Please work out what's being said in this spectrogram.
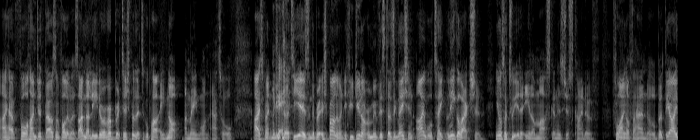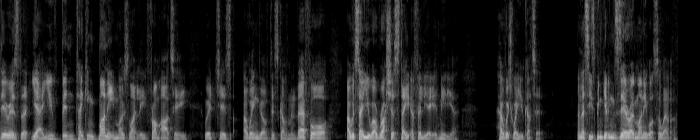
I have 400,000 followers. I'm the leader of a British political party, not a main one at all. I spent nearly Okay. 30 years in the British Parliament. If you do not remove this designation, I will take legal action. He also tweeted at Elon Musk and is just kind of flying off the handle. But the idea is that, yeah, you've been taking money most likely from RT, which is a wing of this government. Therefore, I would say you are Russia state affiliated media, however which way you cut it. Unless he's been giving zero money whatsoever.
